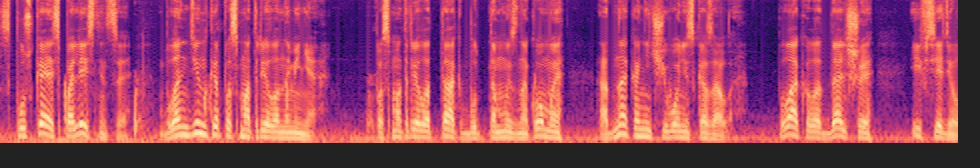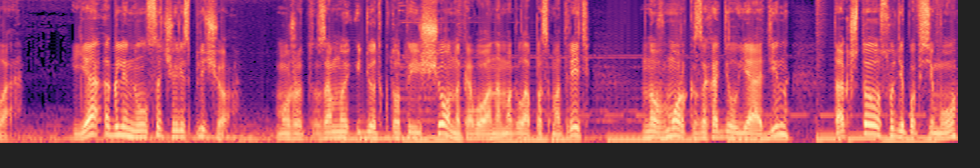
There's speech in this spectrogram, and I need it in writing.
Спускаясь по лестнице, блондинка посмотрела на меня. Посмотрела так, будто мы знакомы, однако ничего не сказала. Плакала дальше и все дела. Я оглянулся через плечо. Может, за мной идет кто-то еще, на кого она могла посмотреть, но в морг заходил я один, так что, судя по всему,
